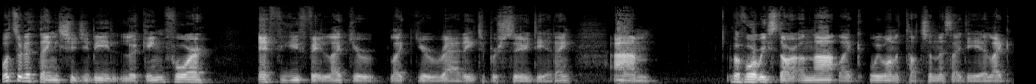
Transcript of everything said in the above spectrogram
what sort of things should you be looking for if you feel like you're like you're ready to pursue dating. Um, before we start on that, like we want to touch on this idea, like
